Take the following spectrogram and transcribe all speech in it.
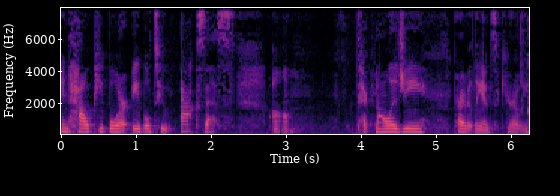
in how people are able to access um, technology privately and securely.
